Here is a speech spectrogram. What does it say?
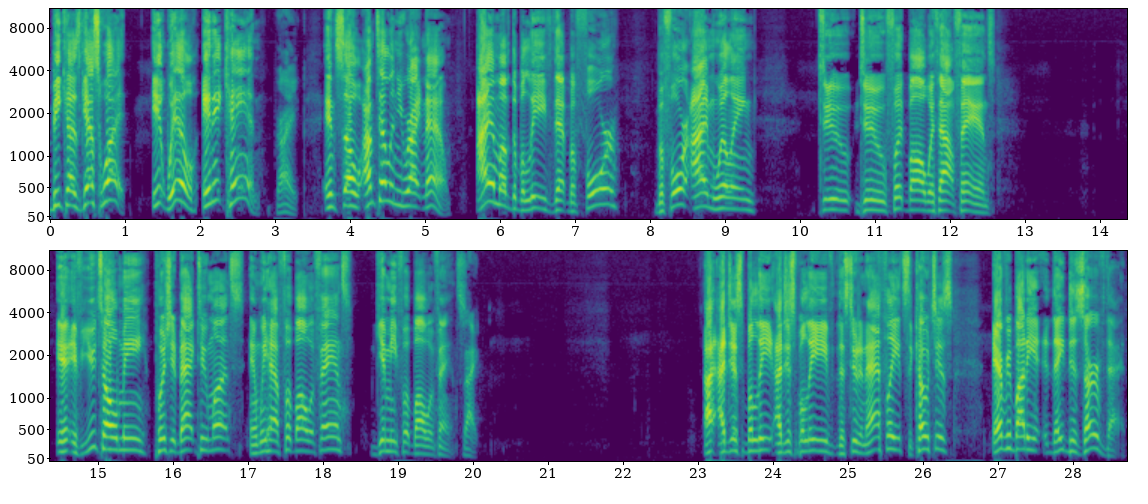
Because guess what? It will and it can. Right. And so I'm telling you right now, I am of the belief that before before I'm willing to do football without fans, if you told me push it back two months and we have football with fans, give me football with fans. Right. I, I just believe I just believe the student athletes, the coaches, everybody they deserve that.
